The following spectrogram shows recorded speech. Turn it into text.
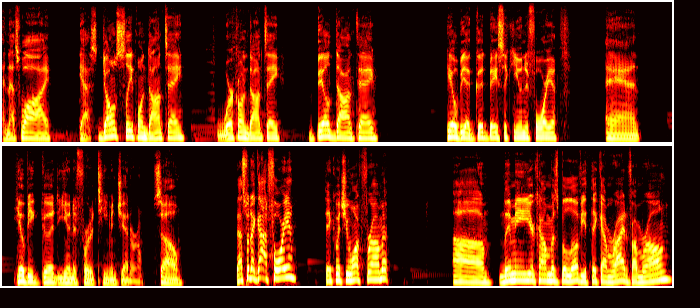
And that's why, yes, don't sleep on Dante. Work on Dante. Build Dante. He'll be a good basic unit for you. And he'll be a good unit for the team in general. So that's what I got for you. Take what you want from it. Um, leave me your comments below if you think I'm right, if I'm wrong.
